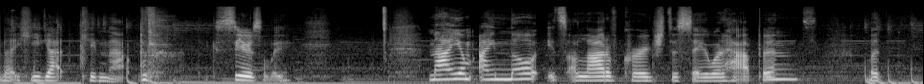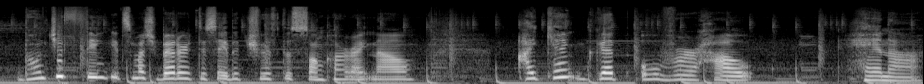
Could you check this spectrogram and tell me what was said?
that he got kidnapped. like, seriously. Nayeom, I know it's a lot of courage to say what happened, but don't you think it's much better to say the truth to Songha right now? I can't get over how Hannah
